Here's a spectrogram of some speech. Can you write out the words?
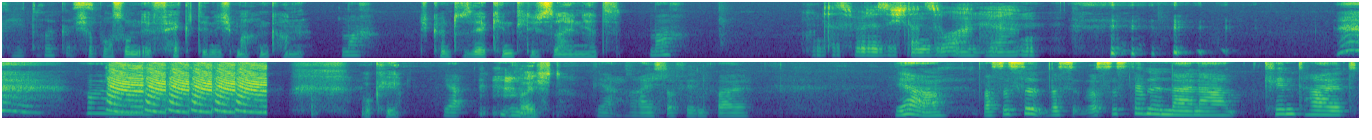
okay, drück es. Ich habe auch so einen Effekt, den ich machen kann. Mach, Ich könnte sehr kindlich sein jetzt. mach. Und das würde sich dann so anhören. Okay, Ja, reicht. ja, reicht auf jeden Fall. Ja, was ist, was, was ist denn in deiner Kindheit?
